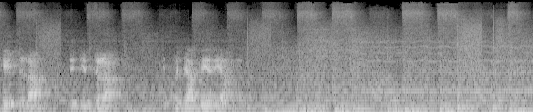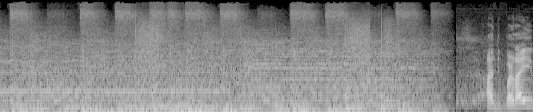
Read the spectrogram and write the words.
ਖੇਡਣਾ ਤੇ ਜਿੱਤਣਾ ਇਹ ਪੰਜਾਬੀਆਂ ਦੀ ਆਦਤ ਹੈ। ਅੱਜ ਬੜਾ ਹੀ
